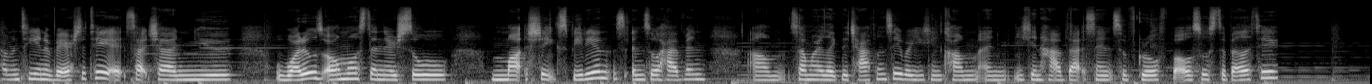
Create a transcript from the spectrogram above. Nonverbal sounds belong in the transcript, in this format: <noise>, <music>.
Coming to university, it's such a new world almost and there's so much to experience and so having um, somewhere like the chaplaincy where you can come and you can have that sense of growth but also stability.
